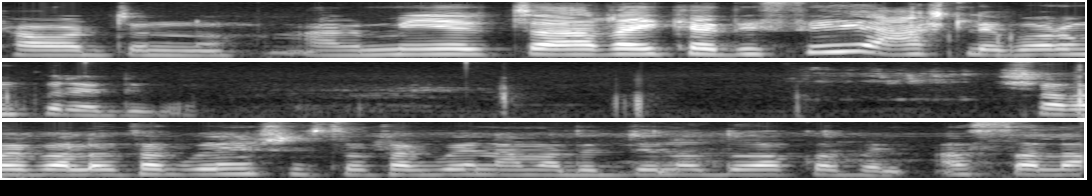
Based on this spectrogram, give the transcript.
খাওয়ার জন্য। আর মেয়ের চা রাইখা দিছি, আসলে গরম করে দিব। সবাই ভালো থাকবেন, সুস্থ থাকবেন, আমাদের জন্য দোয়া করবেন। আসসালাম।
